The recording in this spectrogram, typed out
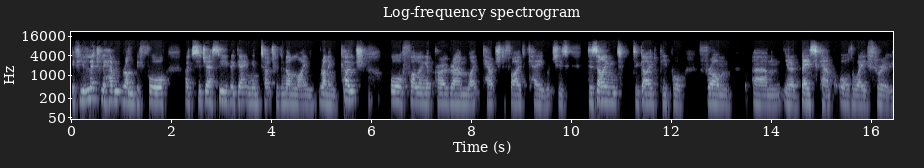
If you literally haven't run before, I'd suggest either getting in touch with an online running coach or following a program like Couch to 5K, which is designed to guide people from um, you know base camp all the way through.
